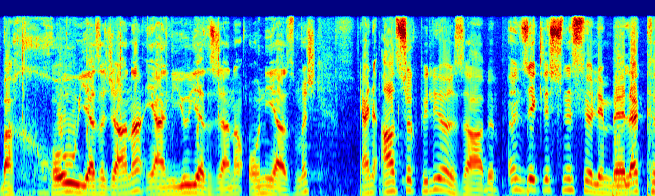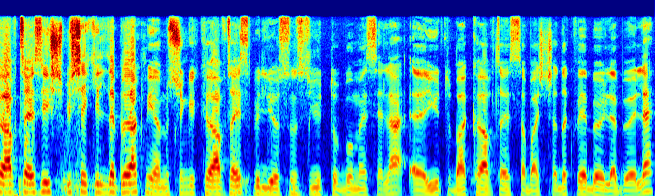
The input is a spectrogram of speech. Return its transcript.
Bak ho yazacağına yani you yazacağına onu yazmış. Yani az çok biliyoruz abi. Öncelikle şunu söyleyeyim beyler. Craft Race'i hiçbir şekilde bırakmıyoruz. Çünkü Craft Race biliyorsunuz YouTube'u mesela. E, YouTube'a Craft Race'la başladık ve böyle böyle.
